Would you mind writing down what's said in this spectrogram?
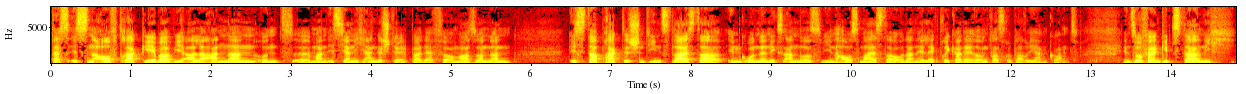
Das ist ein Auftraggeber wie alle anderen und äh, man ist ja nicht angestellt bei der Firma, sondern ist da praktisch ein Dienstleister im Grunde nichts anderes wie ein Hausmeister oder ein Elektriker, der irgendwas reparieren kommt. Insofern gibt es da nicht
